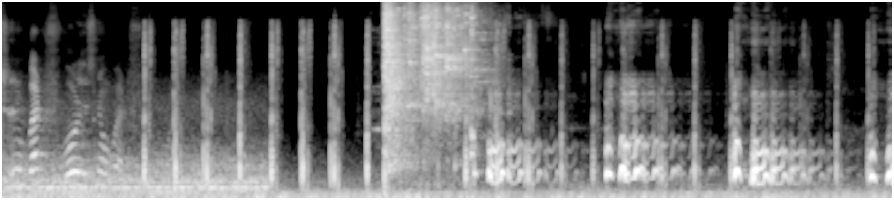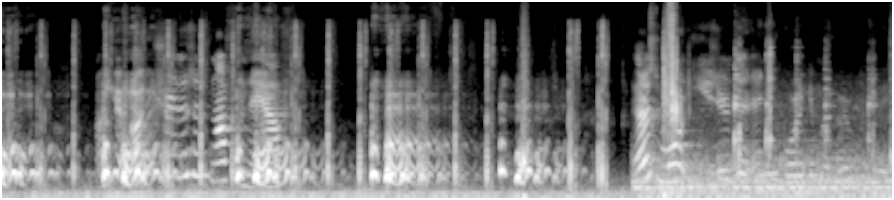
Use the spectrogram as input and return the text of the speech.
wet floor. There's no wet floor. Are you, sure this is not FNAF? That's more easier than any horror game I've ever played.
